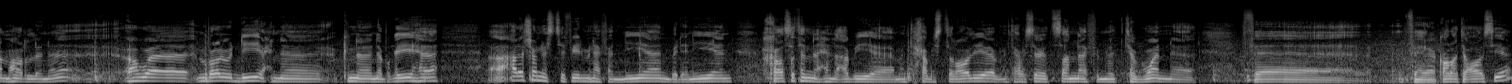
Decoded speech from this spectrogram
امهر لنا. هو المباراه الودية إحنا كنا نبغيها علشان نستفيد منها فنيا بدنيا خاصة إن إحنا نلعب منتخب أستراليا. منتخب أستراليا تصنف من التوب 1 في في قارة آسيا.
